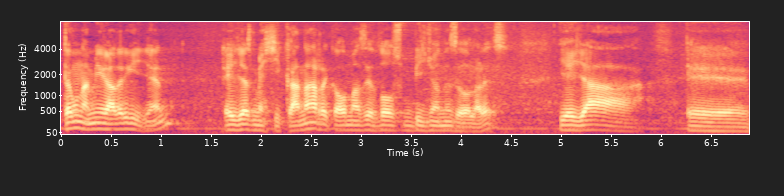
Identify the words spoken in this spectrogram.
Tengo una amiga, Adri Guillén, ella es mexicana, ha recaudado más de 2 billones de dólares y ella eh,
